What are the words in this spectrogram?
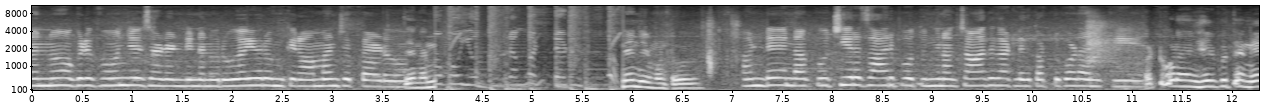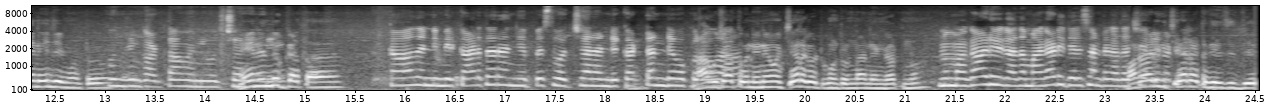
నన్ను ఒకటి ఫోన్ చేశాడండి. నన్ను రువయ్య రూమ్కి రామని చెప్పాడు. ఏం చేయమంటావు? అంటే నాకు చీర జారిపోతుంది నాకు చాదు కావట్లేదు కట్టుకోవడానికి. కట్టుకోవడానికి అయిపోతే నేనేం చేయమంటావు? కొంచెం కట్టామని వచ్చాను నేను ఎందుకు కడతా? కాదండి మీరు కడతారని చెప్పేసి వచ్చానండి. కట్టండి ఒక నాకు చేత నేనేమో చీర కట్టుకుంటున్నా నేను కట్టను. నువ్వు మగాడివి కదా మగాడికి తెలుసు అంట కదా మగాడికి చీర అట్ట తెలిసిద్ది.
